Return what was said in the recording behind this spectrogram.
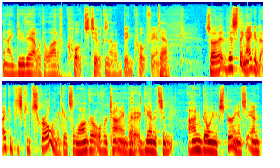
And I do that with a lot of quotes too, because I'm a big quote fan. Yeah. So th- this thing, I could I could just keep scrolling. It gets longer over time, but again, it's an ongoing experience. And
